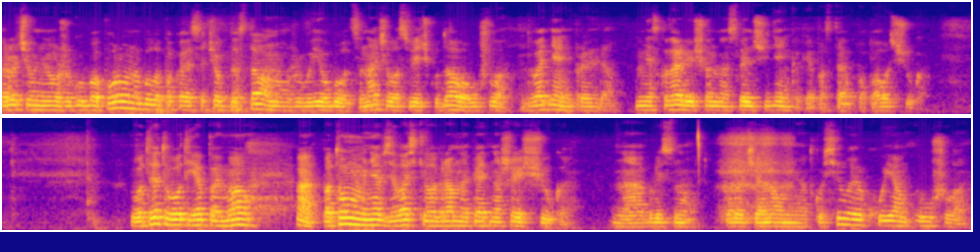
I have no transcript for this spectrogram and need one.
Короче, у него уже губа порвана была, пока я сачок достал, она уже выебываться начала, свечку дала, ушла. Два дня не проверял. Мне сказали еще на следующий день, как я поставил, попалась щука. Вот это вот я поймал. А, потом у меня взялась килограмм на 5 на 6 щука. На блесну. Короче, она у меня откусила ее к хуям и ушла.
